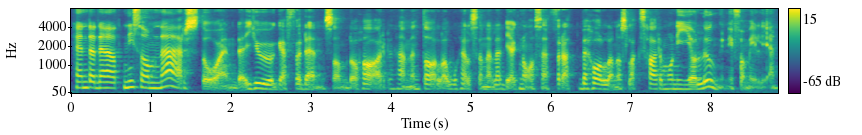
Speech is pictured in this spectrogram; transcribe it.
Händer det att ni som närstående ljuger för den som då har den här mentala ohälsan eller diagnosen för att behålla någon slags harmoni och lugn i familjen?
